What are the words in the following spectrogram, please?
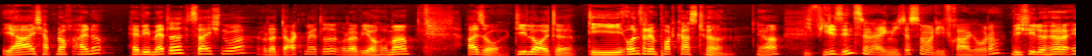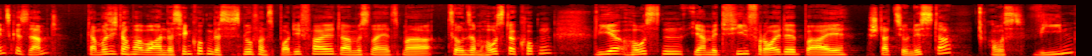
Ja, ich habe noch eine. Heavy Metal, sage ich nur, oder Dark Metal oder wie auch immer. Also, die Leute, die unseren Podcast hören, ja. Wie viel sind es denn eigentlich? Das ist doch mal die Frage, oder? Wie viele Hörer insgesamt? Da muss ich noch mal woanders hingucken. Das ist nur von Spotify. Da müssen wir jetzt mal zu unserem Hoster gucken. Wir hosten ja mit viel Freude bei Stationista aus Wien.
